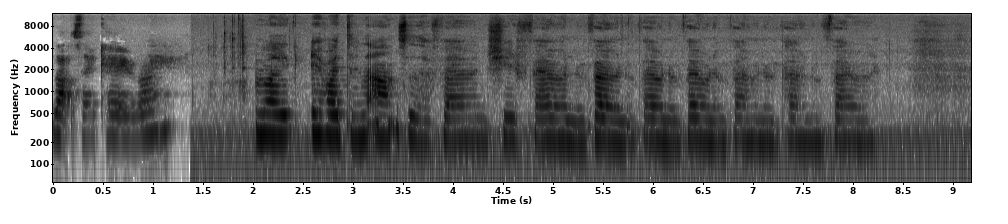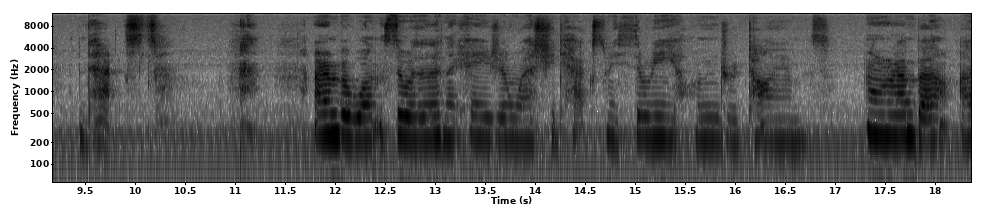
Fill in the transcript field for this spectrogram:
That's okay, right? Like, if I didn't answer the phone, she'd phone and phone and phone and phone and phone and phone and phone and text. I remember once there was an occasion where she texted me 300 times. I remember I,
